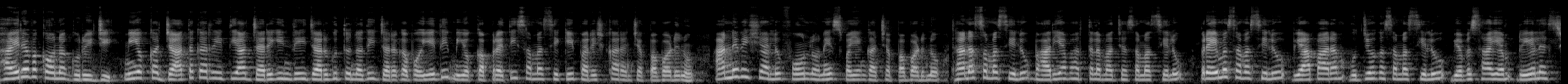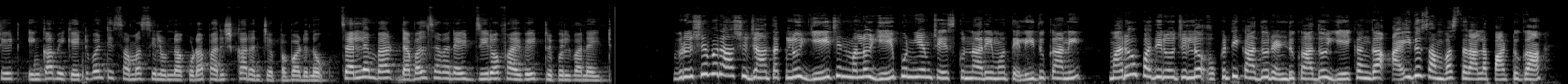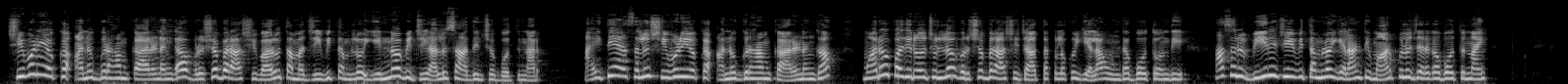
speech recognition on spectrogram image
భైరవ కోన గురూజీ మీ యొక్క జాతక రీత్యా జరిగింది జరుగుతున్నది జరగబోయేది మీ యొక్క ప్రతి సమస్యకి పరిష్కారం చెప్పబడును. అన్ని విషయాలు ఫోన్లోనే స్వయంగా చెప్పబడును. ధన సమస్యలు భార్యాభర్తల మధ్య సమస్యలు ప్రేమ సమస్యలు వ్యాపారం ఉద్యోగ సమస్యలు వ్యవసాయం రియల్ ఎస్టేట్ ఇంకా మీకు ఎటువంటి సమస్యలున్నా కూడా పరిష్కారం చెప్పబడును. Cell number double seven eight zero five eight triple one eight. వృషభ రాశి జాతకులు ఏ జన్మలో ఏ పుణ్యం చేసుకున్నారేమో తెలియదు కానీ మరో పది రోజుల్లో ఒకటి కాదు రెండు కాదు ఏకంగా ఐదు సంవత్సరాల పాటుగా శివుడి యొక్క అనుగ్రహం కారణంగా వృషభ రాశి వారు తమ జీవితంలో ఎన్నో విజయాలు సాధించబోతున్నారు. అయితే అసలు శివుడి యొక్క అనుగ్రహం కారణంగా మరో పది రోజుల్లో వృషభ రాశి జాతకులకు ఎలా ఉండబోతోంది? అసలు వీరి జీవితంలో ఎలాంటి మార్పులు జరగబోతున్నాయి?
